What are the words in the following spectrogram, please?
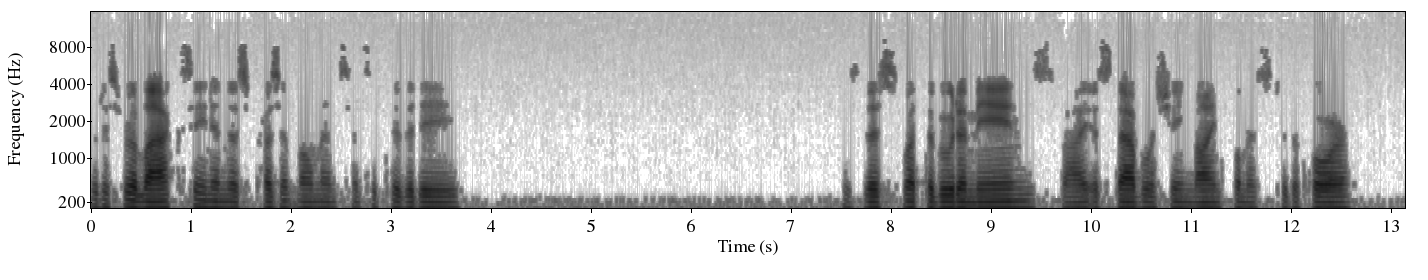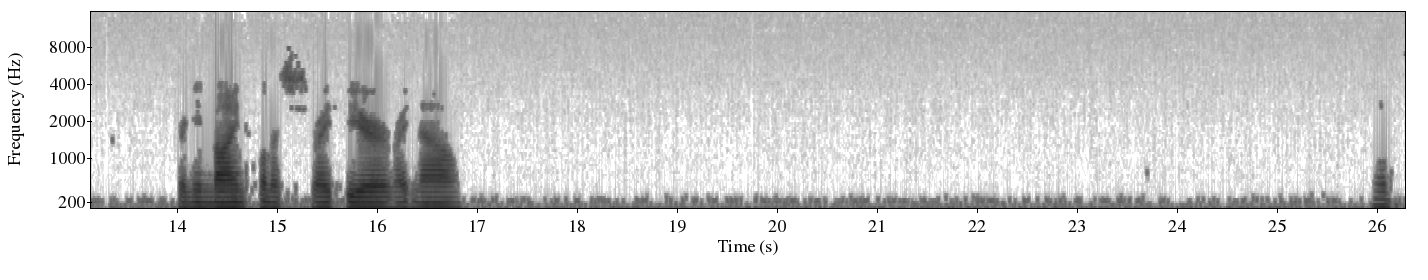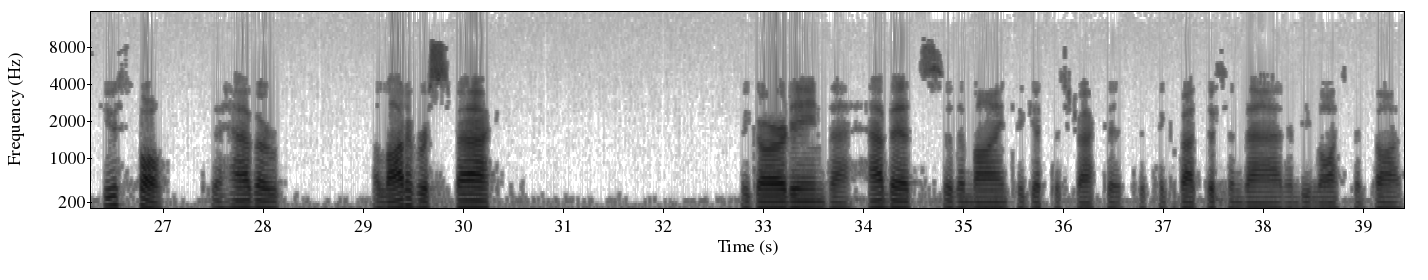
We're just relaxing in this present moment sensitivity. Is this what the Buddha means by establishing mindfulness to the fore? Bringing mindfulness right here, right now. Useful to have a, a lot of respect regarding the habits of the mind to get distracted, to think about this and that and be lost in thought.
